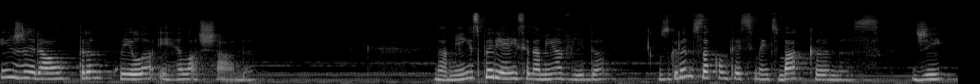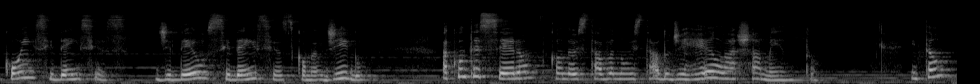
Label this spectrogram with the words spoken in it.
em geral tranquila e relaxada. Na minha experiência, na minha vida, os grandes acontecimentos bacanas de coincidências, de deucidências, como eu digo, aconteceram quando eu estava num estado de relaxamento. Então,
